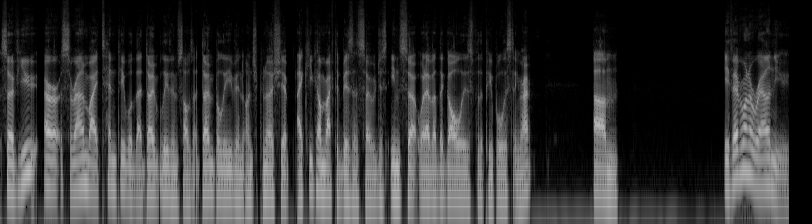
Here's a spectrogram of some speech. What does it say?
So if you are surrounded by 10 people that don't believe themselves, that don't believe in entrepreneurship, I keep coming back to business. So just insert whatever the goal is for the people listening, right? Um, if everyone around you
